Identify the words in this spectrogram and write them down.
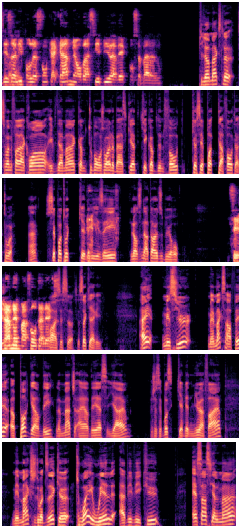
désolé pour le son cacane, mais on va essayer de vivre avec pour ce balado. Puis là, Max, là, tu vas nous faire croire, évidemment, comme tout bon joueur de basket qui est comme d'une faute, que c'est pas de ta faute à toi. Hein? C'est pas toi qui as brisé l'ordinateur du bureau. C'est jamais de ma faute, Alex. Ouais, c'est ça. C'est ça qui arrive. Hey, messieurs, mais Max, en fait, a pas regardé le match à RDS hier. Je sais pas ce qu'il y avait de mieux à faire. Mais Max, je dois dire que toi et Will avez vécu essentiellement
